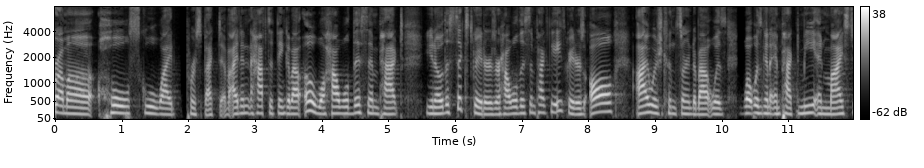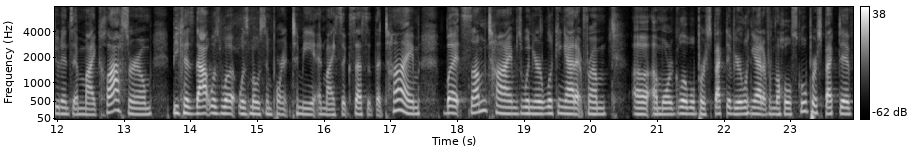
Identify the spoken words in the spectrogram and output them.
from a whole school wide perspective. I didn't have to think about, oh, well, how will this impact, you know, the sixth graders or how will this impact the eighth graders? All I was concerned about was what was going to impact me and my students in my classroom because that was what was most important to me and my success at the time. But sometimes when you're looking at it from a, a more global perspective, you're looking at it from the whole school perspective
